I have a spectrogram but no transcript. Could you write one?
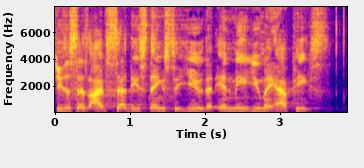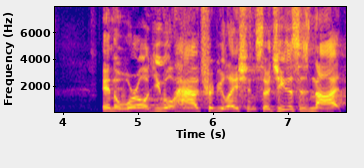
Jesus says, I have said these things to you that in me you may have peace. In the world you will have tribulation. So Jesus is not,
